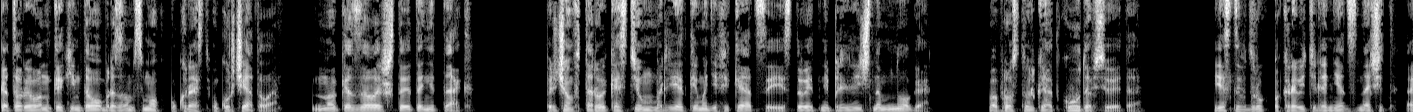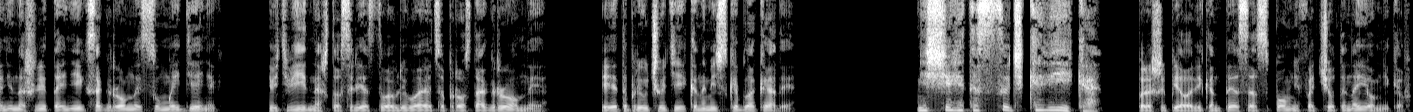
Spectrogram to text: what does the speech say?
который он каким-то образом смог украсть у Курчатова. Но казалось, что это не так. Причем второй костюм редкой модификации и стоит неприлично много. Вопрос только, откуда все это? Если вдруг покровителя нет, значит, они нашли тайник с огромной суммой денег. Ведь видно, что средства вливаются просто огромные. И это при учете экономической блокады. «Еще эта сучка Вика», — прошипела Викантесса, вспомнив отчеты наемников.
